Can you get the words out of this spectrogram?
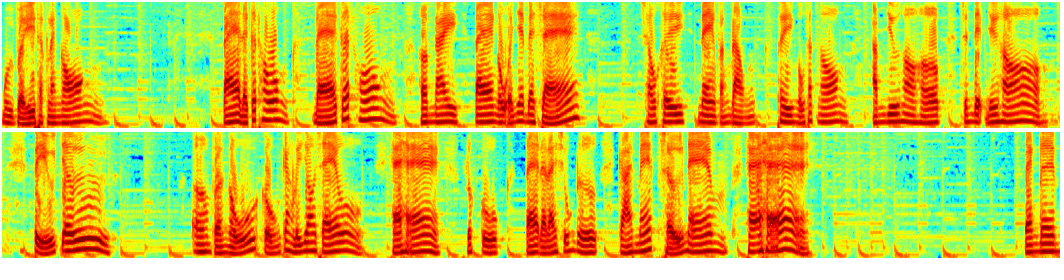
Mùi vị thật là ngon. Ta đã kết hôn, đã kết hôn. Hôm nay ta ngủ ở nhà bà xã. Sau khi nàng vận động thì ngủ thật ngon Âm dương hò hợp, xinh đẹp như ho. Tiểu chứ. Ôm vợ ngủ cũng cần lý do sao? Ha ha, rốt cuộc ta đã lấy xuống được cái mét xử nam. Ha ha. Ban đêm,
